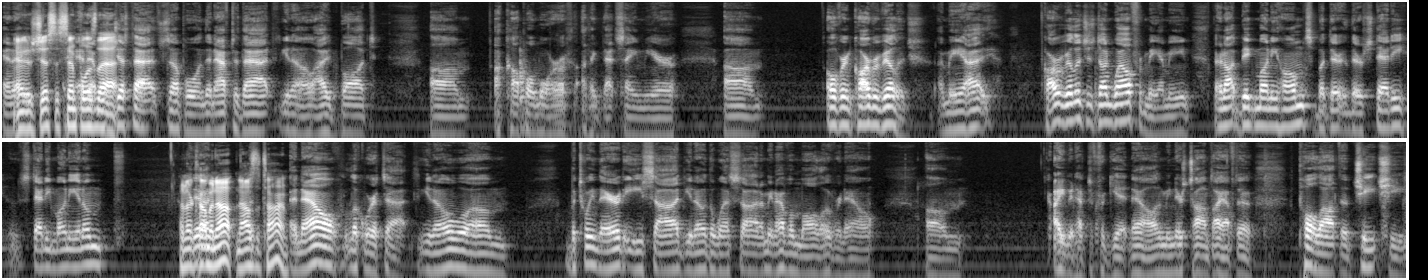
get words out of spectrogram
And it was just as simple and as it was that. Just that simple. And then after that, you know, I bought um, a couple more. I think that same year, um, over in Carver Village. I mean, I Carver Village has done well for me. I mean, they're not big money homes, but they're they're steady, steady money in them. And they're coming up. Now's the time. And now look where it's at. You know, um, between there, the east side, you know, the west side. I mean, I have them all over now. Um, I even have to forget now. I mean, there's times I have to pull out the cheat sheet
